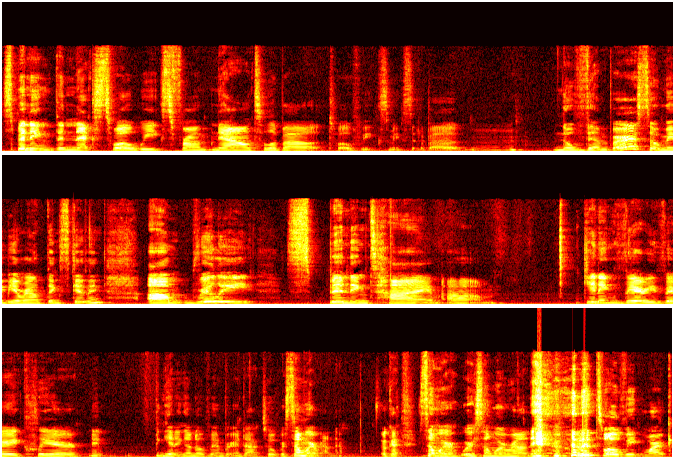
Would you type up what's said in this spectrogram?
spending the next 12 weeks from now till about 12 weeks makes it about november so maybe around thanksgiving um, really spending time um, getting very, very clear, eh, beginning of November and October, somewhere around there. Okay, somewhere, we're somewhere around there for the 12 week mark.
